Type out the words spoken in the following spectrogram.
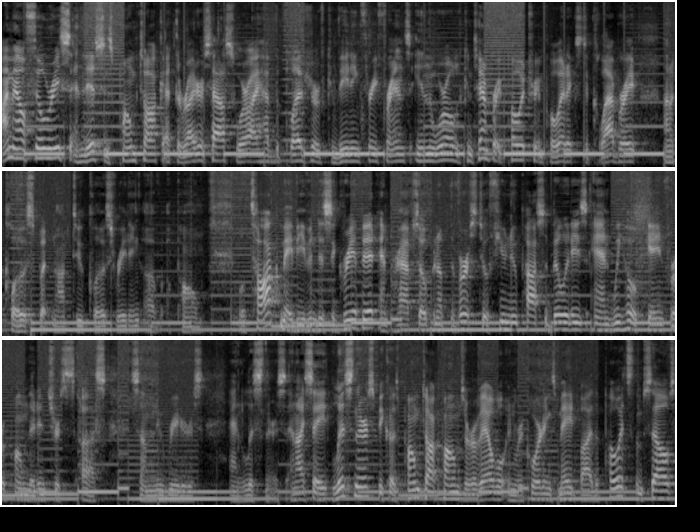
I'm Al Filreis, and this is Poem Talk at the Writer's House, where I have the pleasure of convening three friends in the world of contemporary poetry and poetics to collaborate on a close but not too close reading of a poem. We'll talk, maybe even disagree a bit, and perhaps open up the verse to a few new possibilities, and we hope gain for a poem that interests us some new readers and listeners. And I say listeners because Poem Talk poems are available in recordings made by the poets themselves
